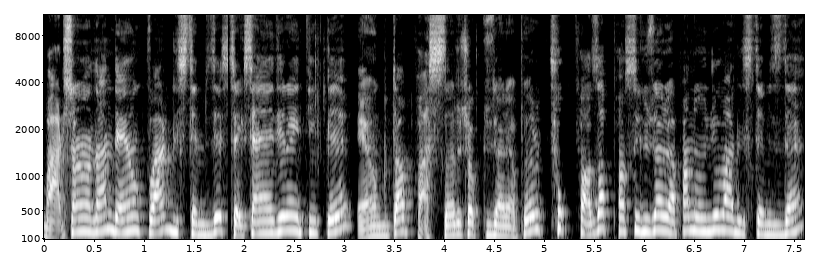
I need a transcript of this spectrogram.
Barcelona'dan De Jong var listemizde 87 reytingli. De Jong da pasları çok güzel yapıyor. Çok fazla pası güzel yapan oyuncu var listemizde.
